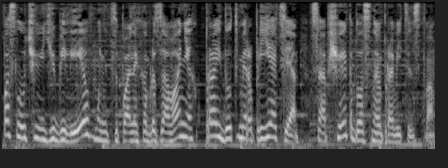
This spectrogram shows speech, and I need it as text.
По случаю юбилея в муниципальных образованиях пройдут мероприятия, сообщает областное правительство.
